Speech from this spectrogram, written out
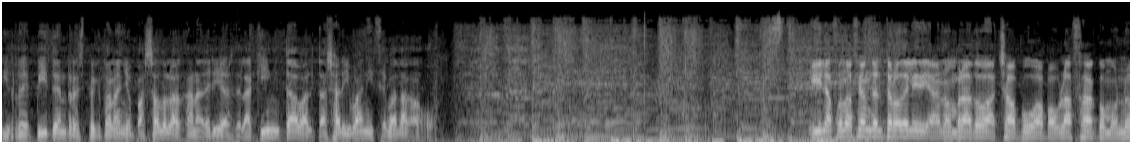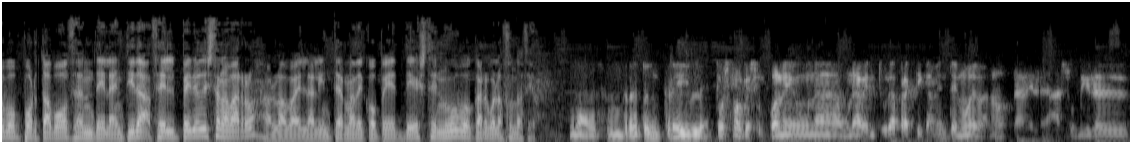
y repiten respecto al año pasado las ganaderías de la Quinta, Baltasar Iván y Cebada Gago. Y la Fundación del Toro de Lidia ha nombrado a Chapu a Paulaza como nuevo portavoz de la entidad. El periodista navarro hablaba en la linterna de COPE de este nuevo cargo en la Fundación. Mira, es un reto increíble. Pues porque supone una, una aventura prácticamente nueva, ¿no? La de asumir el,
